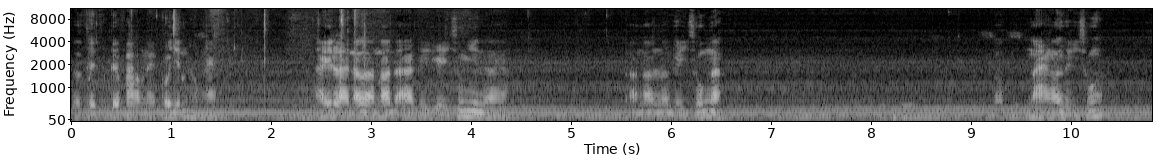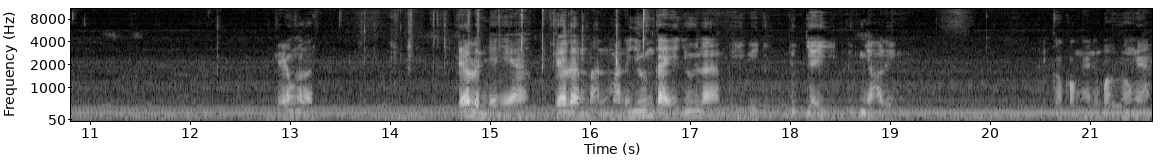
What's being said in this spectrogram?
Rồi. cái, cái phao này có dính không ha thấy là nó nó đã bị gãy xuống như là nó, nó nó gãy xuống nè. Nàng nó gãy xuống. Kéo nó lên. Kéo lên nhẹ nhẹ kéo lên mạnh mà nó dướng cây ở dưới là bị bị đứt, đứt dây đứt nhợ liền. Để coi con này nó bự không nha.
